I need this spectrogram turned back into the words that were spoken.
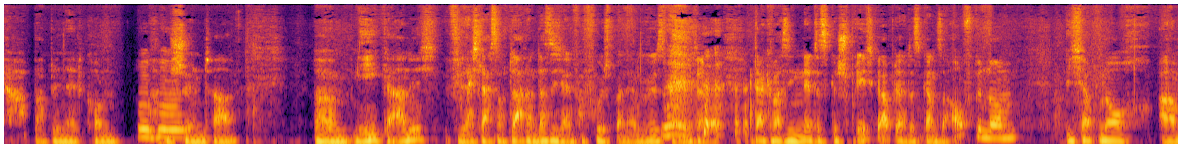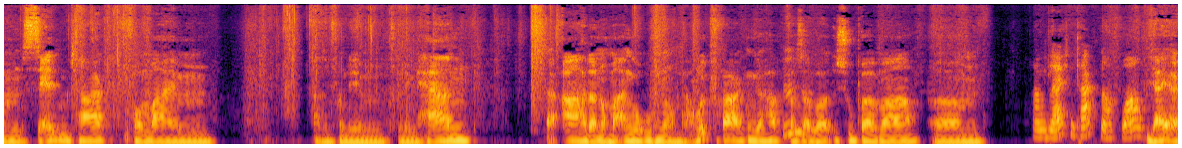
ja, Babbelnet, komm, hab Mhm. einen schönen Tag. Ähm, nee, gar nicht. Vielleicht lag es auch daran, dass ich einfach furchtbar nervös war. Ich da, da quasi ein nettes Gespräch gehabt, er hat das Ganze aufgenommen. Ich habe noch am selben Tag von meinem, also von dem, von dem Herrn, äh, A hat er nochmal angerufen und noch ein paar Rückfragen gehabt, Mhm. was aber super war. Ähm, Am gleichen Tag noch, wow. ja, ja,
